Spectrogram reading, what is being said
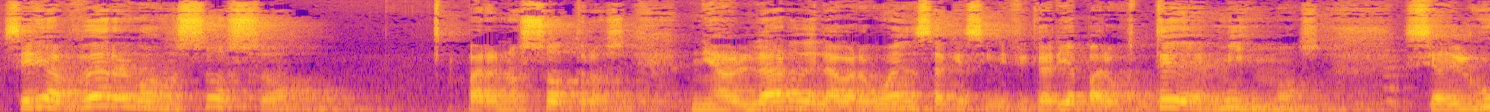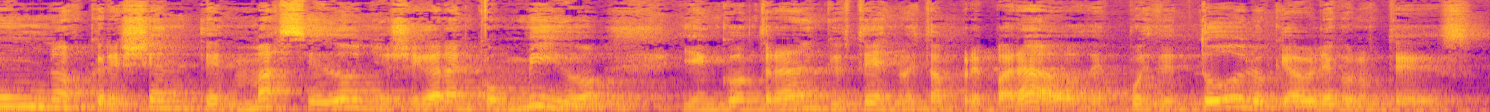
Sería vergonzoso para nosotros, ni hablar de la vergüenza que significaría para ustedes mismos si algunos creyentes macedonios llegaran conmigo y encontraran que ustedes no están preparados después de todo lo que hablé con ustedes.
